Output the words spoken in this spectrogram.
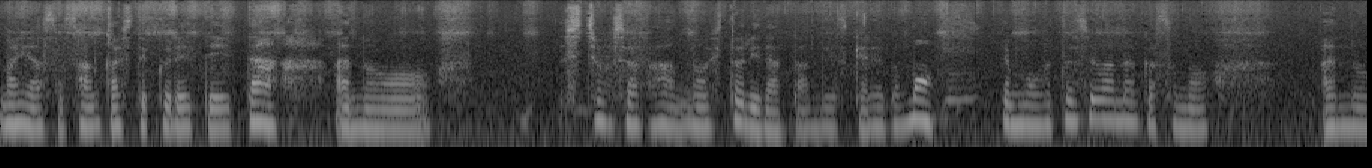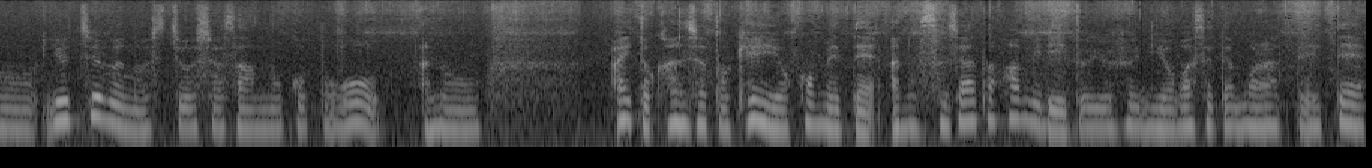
毎朝参加してくれていたあの視聴者さんの1人だったんですけれどもでも私はなんかそのあの YouTube の視聴者さんのことをあの愛と感謝と敬意を込めてあのスジャータファミリーというふうに呼ばせてもらっていて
